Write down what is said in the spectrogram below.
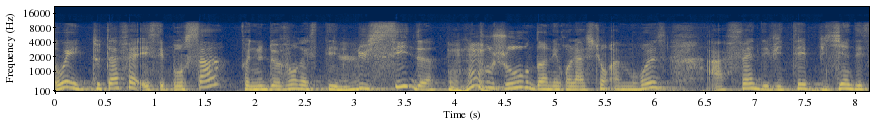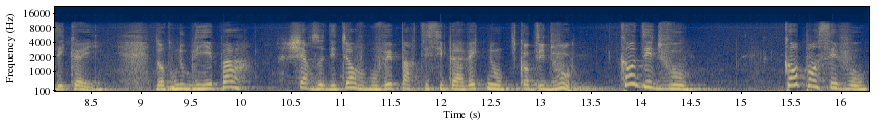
Oui, tout à fait. Et c'est pour ça que nous devons rester lucides Mhm. toujours dans les relations amoureuses afin d'éviter bien des écueils. Donc n'oubliez pas, chers auditeurs, vous pouvez participer avec nous. Qu'en dites-vous? Qu'en dites-vous? Qu'en pensez-vous?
